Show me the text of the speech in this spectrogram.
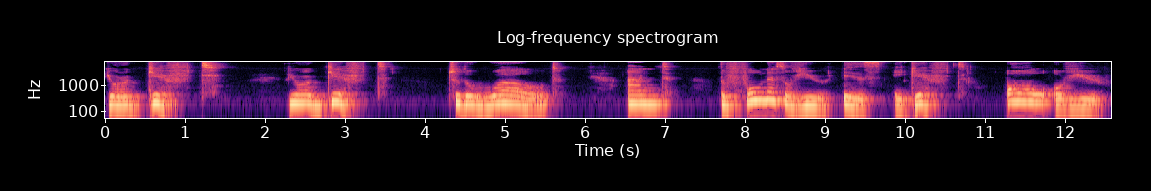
you're a gift. You're a gift to the world. And the fullness of you is a gift. All of you,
